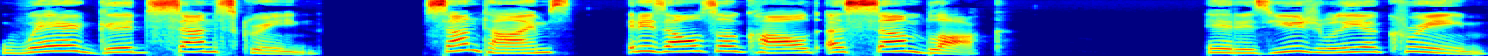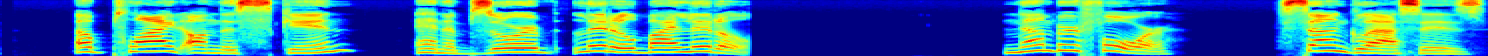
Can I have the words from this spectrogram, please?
wear good sunscreen. Sometimes it is also called a sunblock. It is usually a cream applied on the skin and absorbed little by little. Number 4. Sunglasses.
